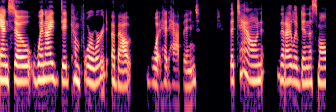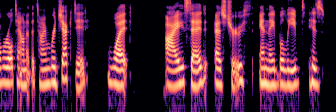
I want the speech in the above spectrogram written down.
And so when i did come forward about what had happened the town that I lived in, the small rural town at the time, rejected what I said as truth and they believed his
